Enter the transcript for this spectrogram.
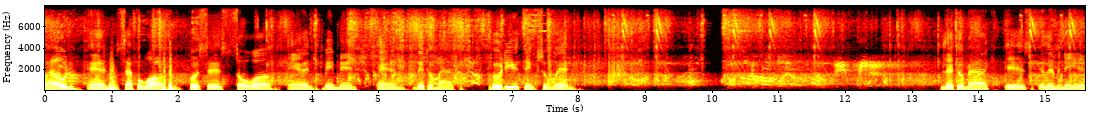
Cloud and Sephiroth versus Sora and Min Min and Little Mac. Who do you think should win? Little Mac is eliminated.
